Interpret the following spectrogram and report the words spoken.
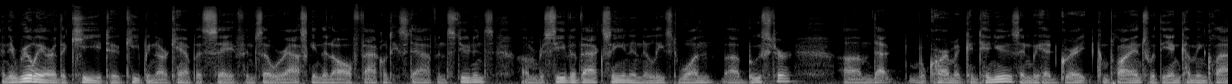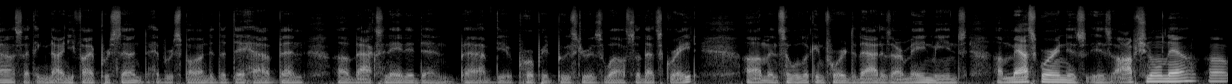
And they really are the key to keeping our campus safe. And so we're asking that all faculty, staff, and students um, receive a vaccine and at least one uh, booster. Um, that requirement continues, and we had great compliance with the incoming class. I think 95% have responded that they have been uh, vaccinated and have the appropriate booster as well. So that's great. Um, and so we're looking forward to that as our main means. Um, mask wearing is, is optional now, uh,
